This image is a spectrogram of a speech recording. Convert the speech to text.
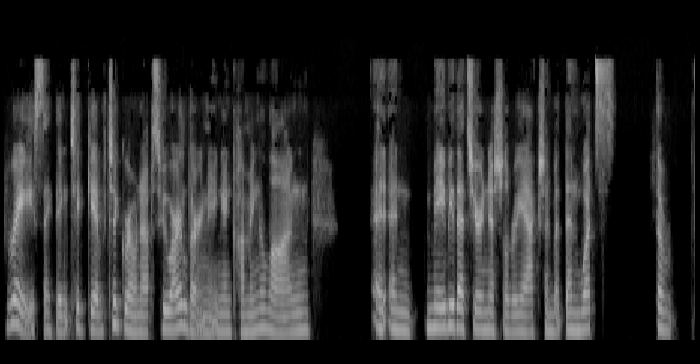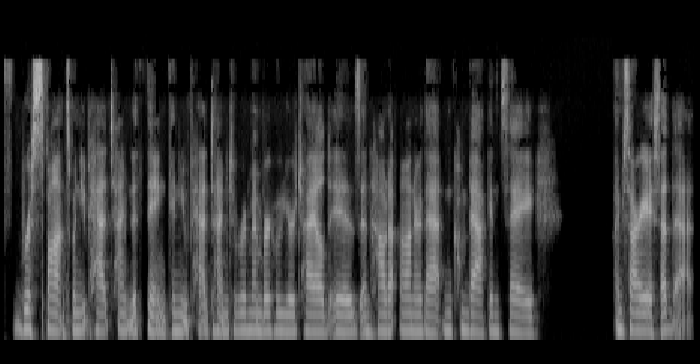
grace, I think, to give to grown-ups who are learning and coming along. And, and maybe that's your initial reaction, but then what's the response when you've had time to think and you've had time to remember who your child is and how to honor that and come back and say i'm sorry i said that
